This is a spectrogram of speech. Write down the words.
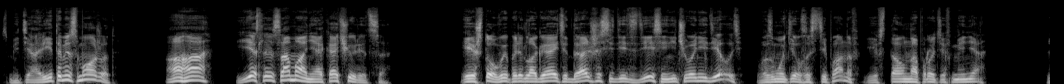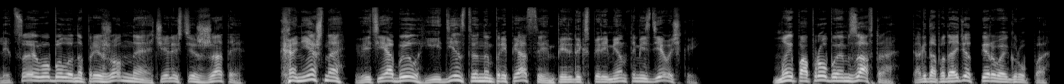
«С метеоритами сможет». «Ага, если сама не окочурится. «И что, вы предлагаете дальше сидеть здесь и ничего не делать?» — возмутился Степанов и встал напротив меня. Лицо его было напряженное, челюсти сжаты. «Конечно, ведь я был единственным препятствием перед экспериментами с девочкой. Мы попробуем завтра, когда подойдет первая группа.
